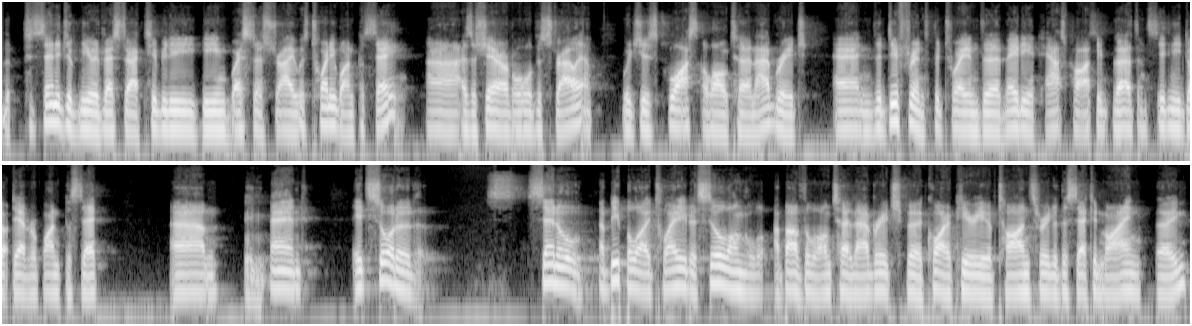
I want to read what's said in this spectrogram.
the percentage of new investor activity in Western Australia was 21% uh, as a share of all of Australia, which is twice the long term average. And the difference between the median house price in Perth and Sydney got down to 1%. Um, and it's sort of settled a bit below 20, but still long, above the long term average for quite a period of time through to the second mining boom.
